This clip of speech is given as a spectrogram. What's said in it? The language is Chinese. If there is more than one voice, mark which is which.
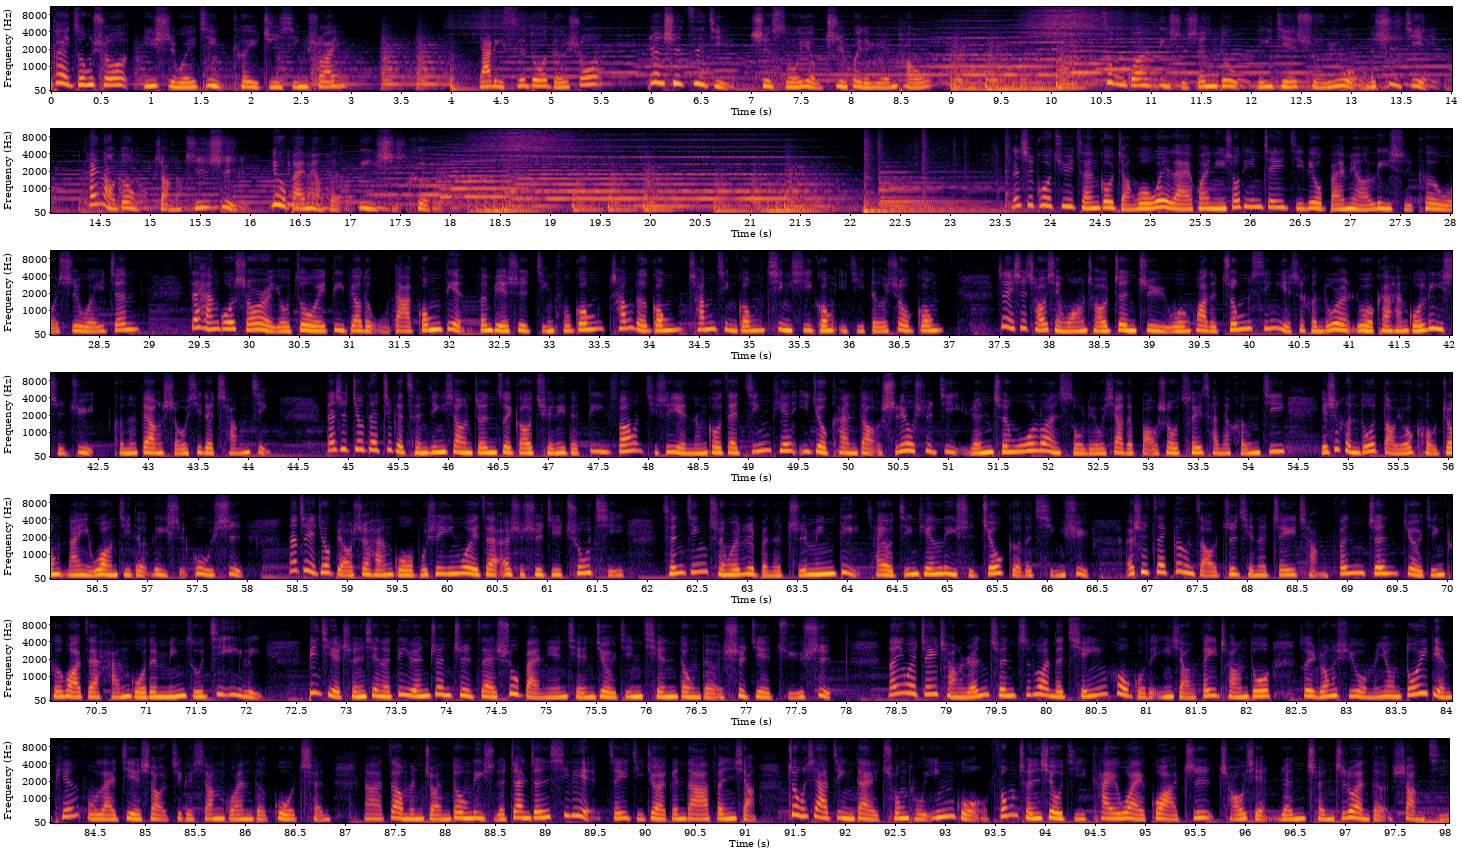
Speaker 1: 太宗说：“以史为镜，可以知兴衰。”亚里斯多德说：“认识自己是所有智慧的源头。”纵观历史深度，理解属于我们的世界，开脑洞，长知识，六百秒的历史课。认识过去，才能够掌握未来。欢迎您收听这一集六百秒历史课，我是维珍。在韩国首尔有作为地标的五大宫殿，分别是景福宫、昌德宫、昌庆宫、庆熙宫以及德寿宫。这也是朝鲜王朝政治与文化的中心，也是很多人如果看韩国历史剧，可能非常熟悉的场景。但是就在这个曾经象征最高权力的地方，其实也能够在今天依旧看到十六世纪人称倭乱所留下的饱受摧残的痕迹，也是很多导游口中难以忘记的历史故事。那这也就表示韩国不是因为在二十世纪初期曾经成为日本的殖民地，才有今天历史纠葛的情绪，而是在更早之前的这一场纷争就已经刻画在韩国的民族记忆里。并且呈现了地缘政治在数百年前就已经牵动的世界局势。那因为这一场人臣之乱的前因后果的影响非常多，所以容许我们用多一点篇幅来介绍这个相关的过程。那在我们转动历史的战争系列这一集，就来跟大家分享仲夏近代冲突因果，丰臣秀吉开外挂之朝鲜人臣之乱的上集。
